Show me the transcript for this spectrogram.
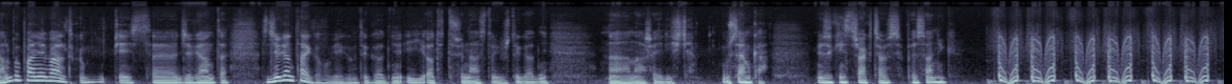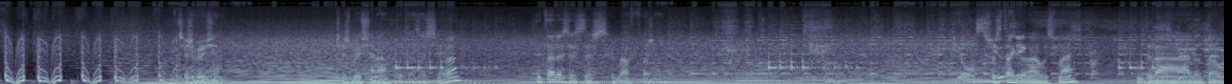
albo Panie Waldku, miejsce dziewiąte. Z dziewiątego w ubiegłym tygodniu i od 13 już tygodni na naszej liście. Ósemka. Music Instructor Supersonic. Czyżby się... Czyżby się na płytę zaczęła? I teraz jest też chyba w porządku. Z szóstego na ósme. Dwa do dołu.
